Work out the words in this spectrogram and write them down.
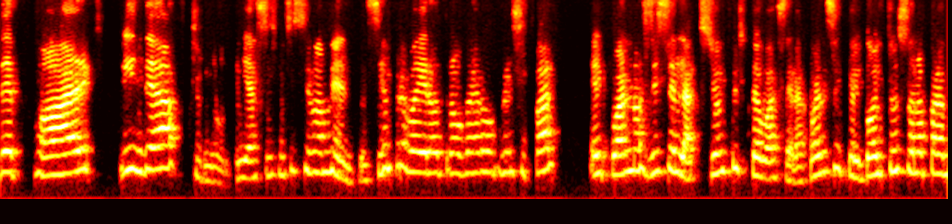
the park in the afternoon. Y así sucesivamente. Siempre va a ir otro verbo principal, el cual nos dice la acción que usted va a hacer. Acuérdense que el going to es solo para,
